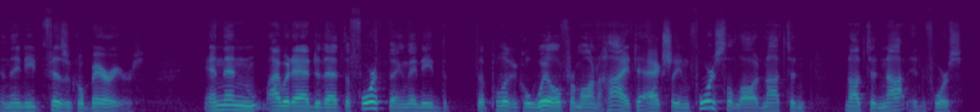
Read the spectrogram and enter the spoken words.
and they need physical barriers. And then I would add to that the fourth thing, they need the, the political will from on high to actually enforce the law, not to not to not enforce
